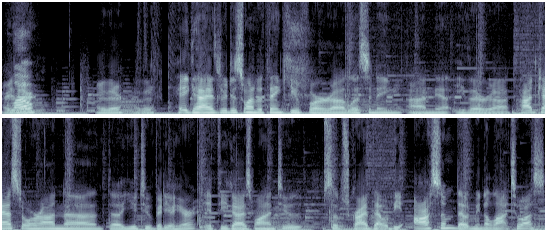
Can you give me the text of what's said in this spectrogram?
Are you there? Are you there? Are you there? Hey guys, we just wanted to thank you for uh, listening on uh, either uh, podcast or on uh, the YouTube video here. If you guys wanted to subscribe, that would be awesome. That would mean a lot to us.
